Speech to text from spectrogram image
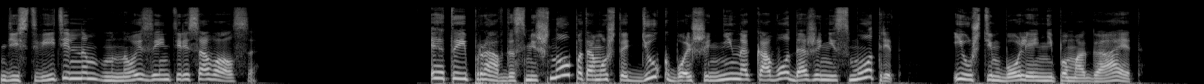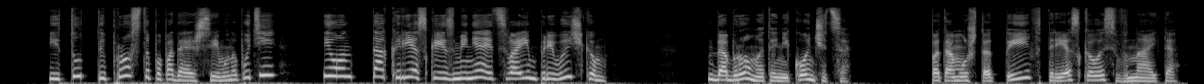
действительно мной заинтересовался. Это и правда смешно, потому что Дюк больше ни на кого даже не смотрит и уж тем более не помогает. И тут ты просто попадаешься ему на пути, и он так резко изменяет своим привычкам. Добром это не кончится, потому что ты втрескалась в Найта —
